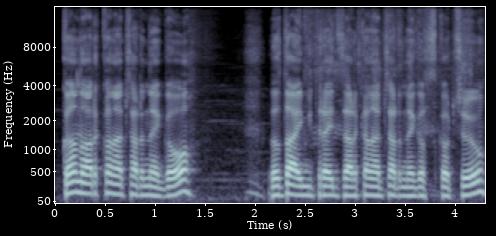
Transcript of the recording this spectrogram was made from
Wykonano Arkana Czarnego. Dodaj mi trade z Arkana Czarnego wskoczył.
